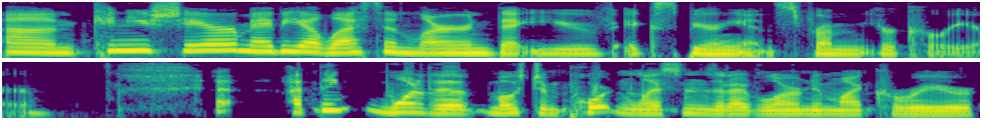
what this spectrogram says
Um, can you share maybe a lesson learned that you've experienced from your career? I think one of the most important lessons that I've learned in my career,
